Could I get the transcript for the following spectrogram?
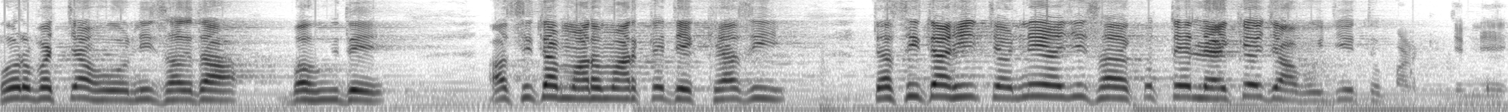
ਹੋਰ ਬੱਚਾ ਹੋ ਨਹੀਂ ਸਕਦਾ ਬਹੂ ਦੇ। ਅਸੀਂ ਤਾਂ ਮਰ ਮਰ ਕੇ ਦੇਖਿਆ ਸੀ। ਤੇ ਅਸੀਂ ਤਾਂ ਇਹੀ ਚਾਹੁੰਦੇ ਆ ਜੀ ਸਾ ਕੁੱਤੇ ਲੈ ਕੇ ਜਾਵੋ ਜੀ, ਇੱਥੋਂ ਪੜ ਕੇ ਜਿੰਨੇ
